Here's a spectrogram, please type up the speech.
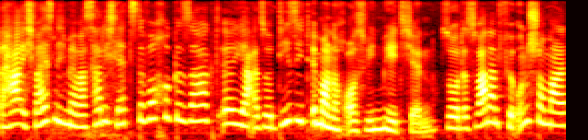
ha, ich weiß nicht mehr, was hatte ich letzte Woche gesagt? Äh, ja, also die sieht immer noch aus wie ein Mädchen. So, das war dann für uns schon mal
